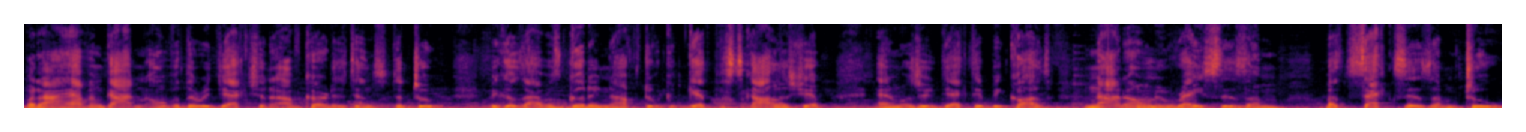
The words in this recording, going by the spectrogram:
But I haven't gotten over the rejection of Curtis Institute because I was good enough to get the scholarship and was rejected because not only racism, but sexism too.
